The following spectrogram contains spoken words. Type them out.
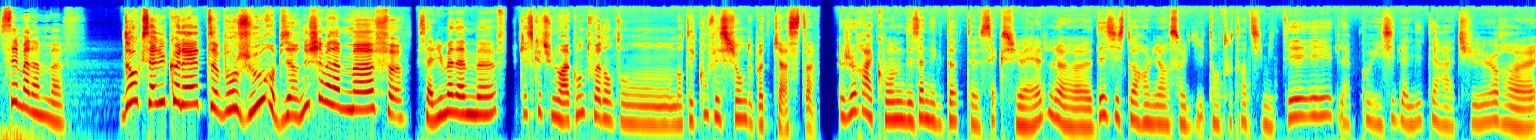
C'est Madame Meuf. Donc salut Colette, bonjour, bienvenue chez Madame Meuf. Salut Madame Meuf. Qu'est-ce que tu nous racontes toi dans ton dans tes confessions de podcast? Je raconte des anecdotes sexuelles, euh, des histoires en lieu insolite, en toute intimité, de la poésie, de la littérature, euh,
